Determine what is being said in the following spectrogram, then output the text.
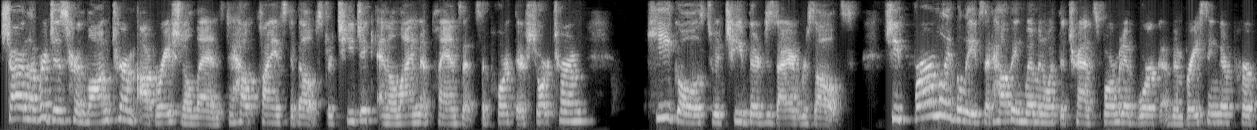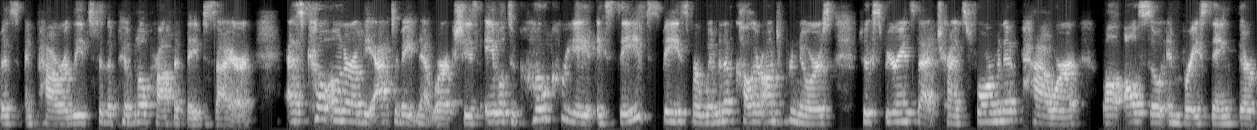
Shar leverages her long term operational lens to help clients develop strategic and alignment plans that support their short term key goals to achieve their desired results. She firmly believes that helping women with the transformative work of embracing their purpose and power leads to the pivotal profit they desire. As co owner of the Activate Network, she is able to co create a safe space for women of color entrepreneurs to experience that transformative power while also embracing their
